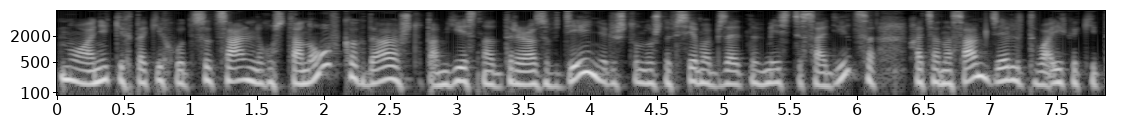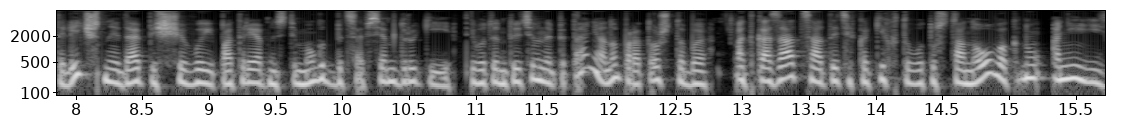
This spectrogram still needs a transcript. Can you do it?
ну, о неких таких вот социальных установках, да, что там есть надо три раза в день, или что нужно все всем обязательно вместе садиться, хотя на самом деле твои какие-то личные, да, пищевые потребности могут быть совсем другие. И вот интуитивное питание, оно про то, чтобы отказаться от этих каких-то вот установок, ну, они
